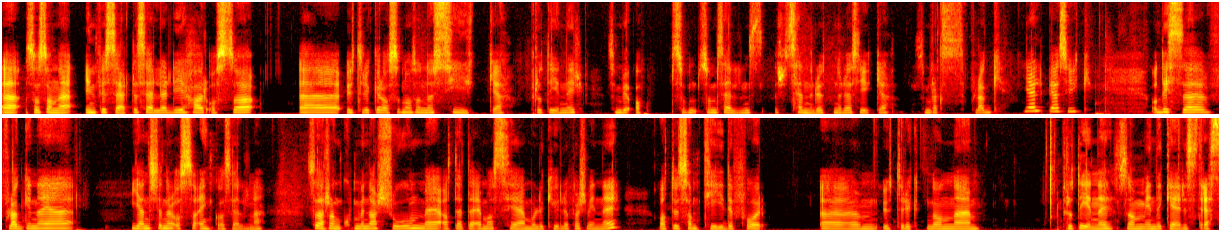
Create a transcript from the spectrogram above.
Eh, så sånne infiserte celler de har også, eh, uttrykker også noen sånne syke proteiner som, opp, som, som cellen sender ut når de er syke. Som slags flagg. 'Hjelp, jeg er syk'. Og disse flaggene gjenkjenner også NK-cellene. Så det er sånn kombinasjon med at dette MHC-molekylet forsvinner, og at du samtidig får uh, uttrykt noen uh, proteiner som indikerer stress.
